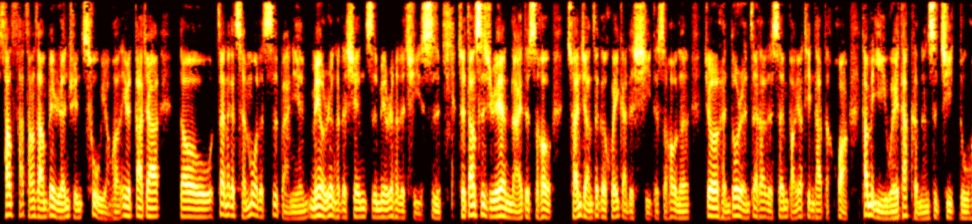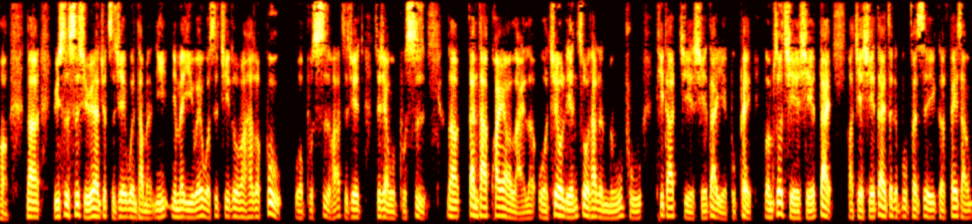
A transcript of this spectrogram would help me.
常他常常被人群簇拥，哈，因为大家。都在那个沉默的四百年，没有任何的先知，没有任何的启示，所以当施洗约翰来的时候，传讲这个悔改的喜的时候呢，就有很多人在他的身旁要听他的话，他们以为他可能是基督哈。那于是施洗约翰就直接问他们：你你们以为我是基督吗？他说不。我不是，他直接直接讲我不是。那但他快要来了，我就连做他的奴仆，替他解鞋带也不配。我们说解鞋带啊，解鞋带这个部分是一个非常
